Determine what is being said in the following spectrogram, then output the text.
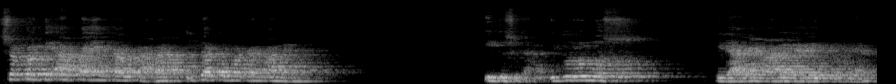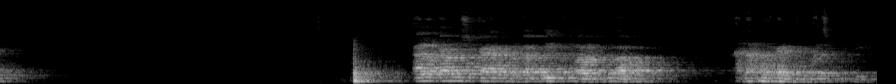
Seperti apa yang kau tanam itu akan makan panen. Itu sudah, itu rumus tidak akan lari dari itu ya. Kalau kamu sekarang berbakti pada orang tua, anakmu akan berbuat seperti itu.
